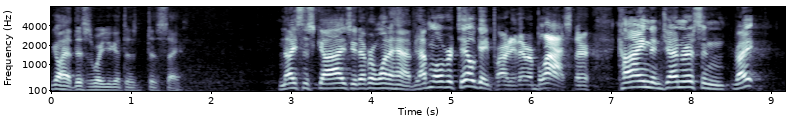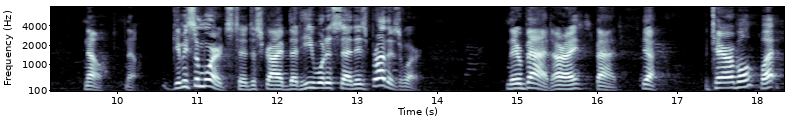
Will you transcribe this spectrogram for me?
Go ahead, this is where you get to, to say. Nicest guys you'd ever want to have. Have them over a tailgate party. They're a blast. They're kind and generous and, right? No, no. Give me some words to describe that he would have said his brothers were. They were bad. All right, bad. Yeah. Terrible. What?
